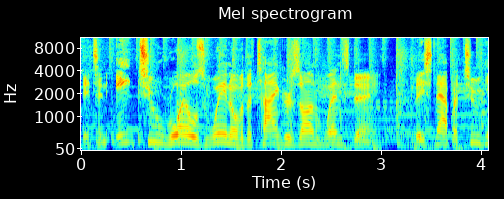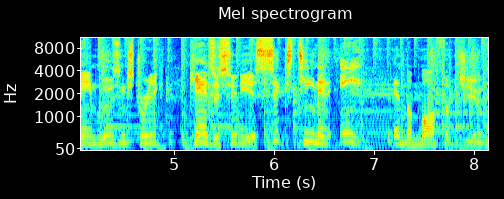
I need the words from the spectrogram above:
It's an 8 2 Royals win over the Tigers on Wednesday. They snap a two game losing streak. Kansas City is 16 and 8 in the month of June.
